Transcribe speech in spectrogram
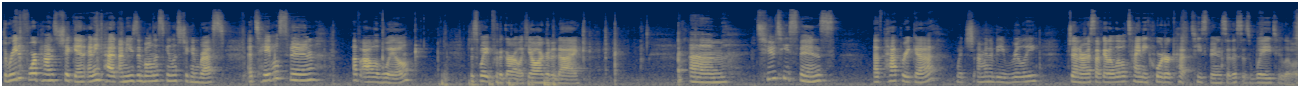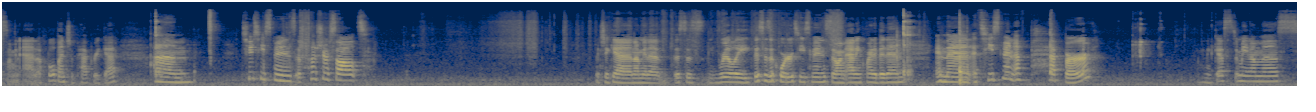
three to four pounds chicken, any cut. I'm using boneless, skinless chicken breast, a tablespoon of olive oil, just wait for the garlic. Y'all are gonna die. Um, two teaspoons of paprika, which I'm gonna be really generous. I've got a little tiny quarter cup teaspoon, so this is way too little. So I'm gonna add a whole bunch of paprika. Um, two teaspoons of kosher salt, which again, I'm gonna, this is really, this is a quarter teaspoon, so I'm adding quite a bit in. And then a teaspoon of pepper I'm gonna guesstimate on this.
